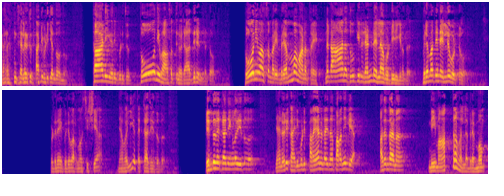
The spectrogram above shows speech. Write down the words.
കാരണം ചിലർക്ക് താടി പിടിക്കാൻ തോന്നുന്നു താടി കയറി പിടിച്ചു തോന്നിവാസത്തിന് ഒരു അതിരുണ്ട് കേട്ടോ തോന്നിവാസം പറയും ബ്രഹ്മമാണത്രേ. എന്നിട്ട് ആന തൂക്കിയിട്ട് രണ്ടെല്ലാം പൊട്ടിയിരിക്കുന്നത്. ബ്രഹ്മത്തിന്റെ എല്ല് പൊട്ടു ഉടനെ ഗുരു പറഞ്ഞു ശിഷ്യ ഞാൻ വലിയ തെറ്റാ ചെയ്തത്. എന്ത് തെറ്റാ നിങ്ങൾ ചെയ്തത്? ഞാൻ ഒരു കാര്യം കൂടി പറയാനുണ്ടായിരുന്നു ഞാൻ പറഞ്ഞില്ല. അതെന്താണ്? നീ മാത്രമല്ല ബ്രഹ്മം.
